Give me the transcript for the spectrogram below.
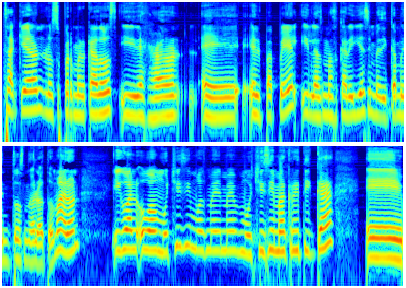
saquearon los supermercados y dejaron eh, el papel y las mascarillas y medicamentos no lo tomaron. Igual hubo muchísimos memes, muchísima crítica eh,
